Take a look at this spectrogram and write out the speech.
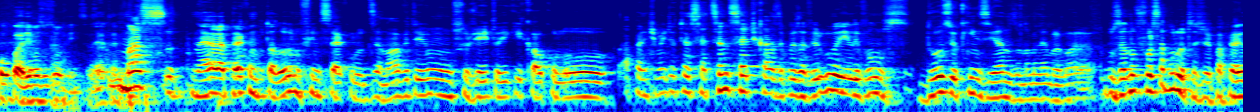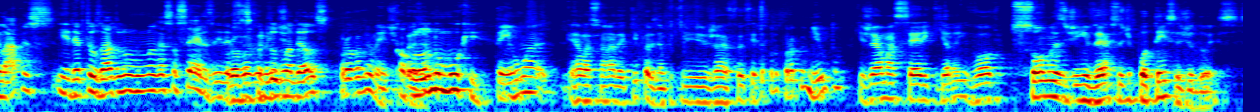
Pouparemos os ouvintes, exatamente. Mas na era pré-computador, no fim do século XIX, teve um sujeito aí que calculou aparentemente até 707 casas depois da vírgula e levou uns 12 ou 15 anos, eu não me lembro agora, usando força bruta, de papel e lápis, e ele deve ter usado uma dessas séries aí, deve ter escolhido alguma delas. Provavelmente. Calculou exemplo, no MOOC. Tem uma relacionada aqui, por exemplo, que já foi feita pelo próprio Newton, que já é uma série que ela envolve somas de inversos de potências de 2.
